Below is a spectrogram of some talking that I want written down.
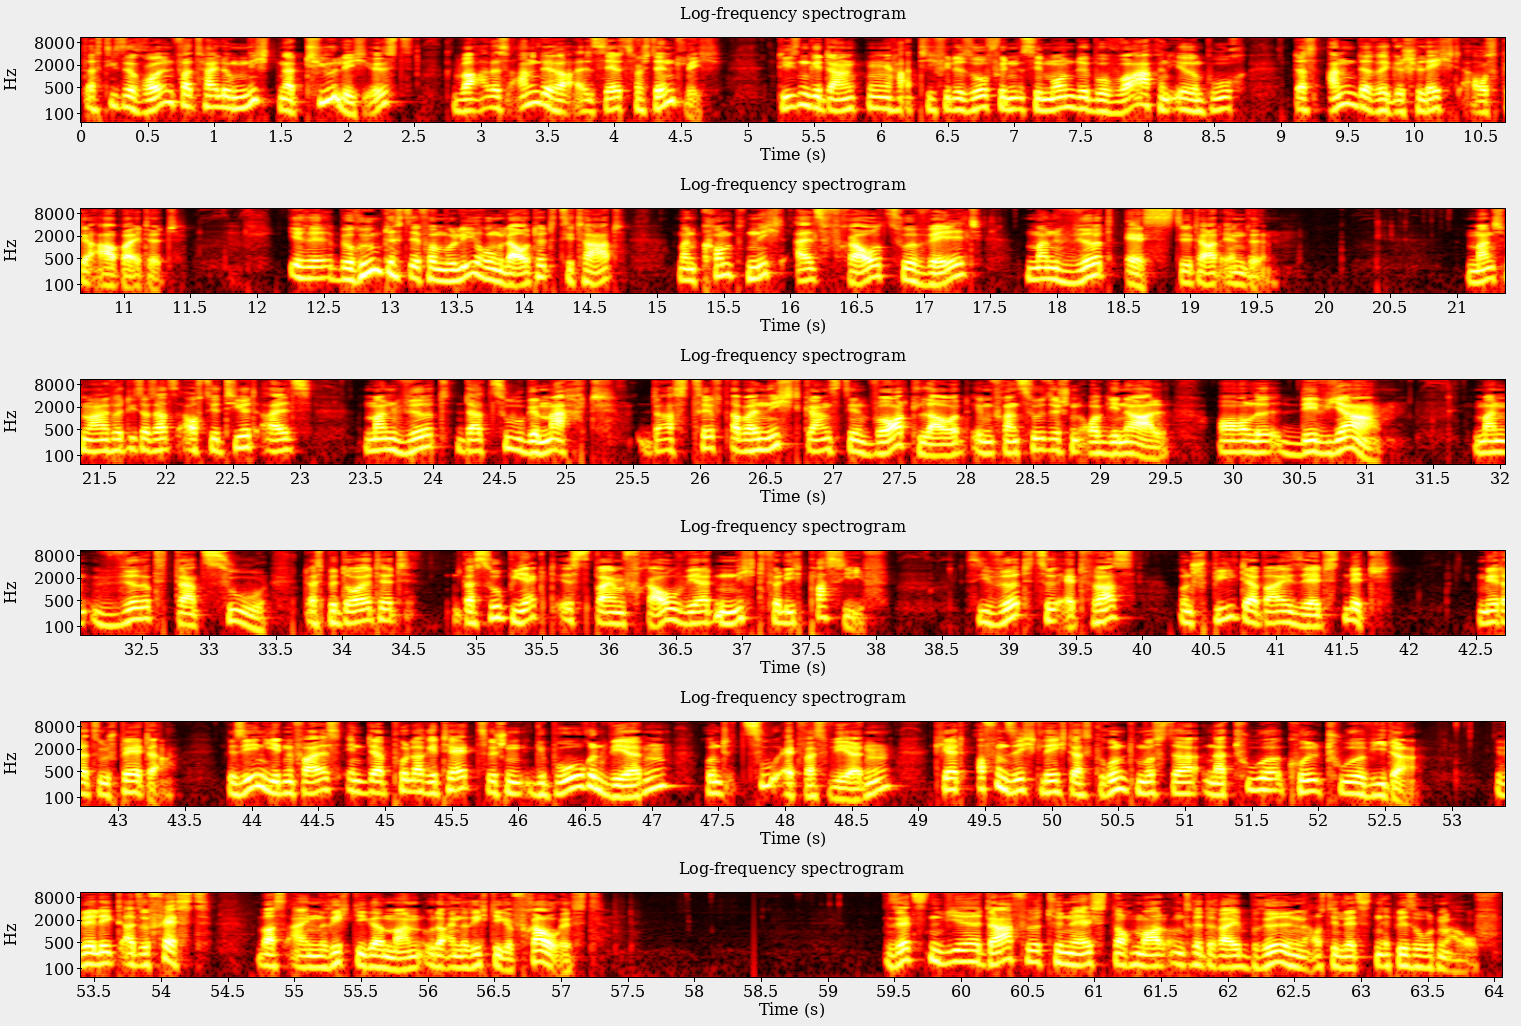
Dass diese Rollenverteilung nicht natürlich ist, war alles andere als selbstverständlich. Diesen Gedanken hat die Philosophin Simone de Beauvoir in ihrem Buch Das andere Geschlecht ausgearbeitet. Ihre berühmteste Formulierung lautet, Zitat, man kommt nicht als Frau zur Welt, man wird es, Zitat Ende. Manchmal wird dieser Satz auch zitiert als man wird dazu gemacht. Das trifft aber nicht ganz den Wortlaut im französischen Original. On le devient. Man wird dazu. Das bedeutet, das Subjekt ist beim Frauwerden nicht völlig passiv. Sie wird zu etwas und spielt dabei selbst mit. Mehr dazu später. Wir sehen jedenfalls, in der Polarität zwischen geboren werden und zu etwas werden, kehrt offensichtlich das Grundmuster Natur Kultur wider. Wer legt also fest, was ein richtiger Mann oder eine richtige Frau ist? Setzen wir dafür zunächst nochmal unsere drei Brillen aus den letzten Episoden auf.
